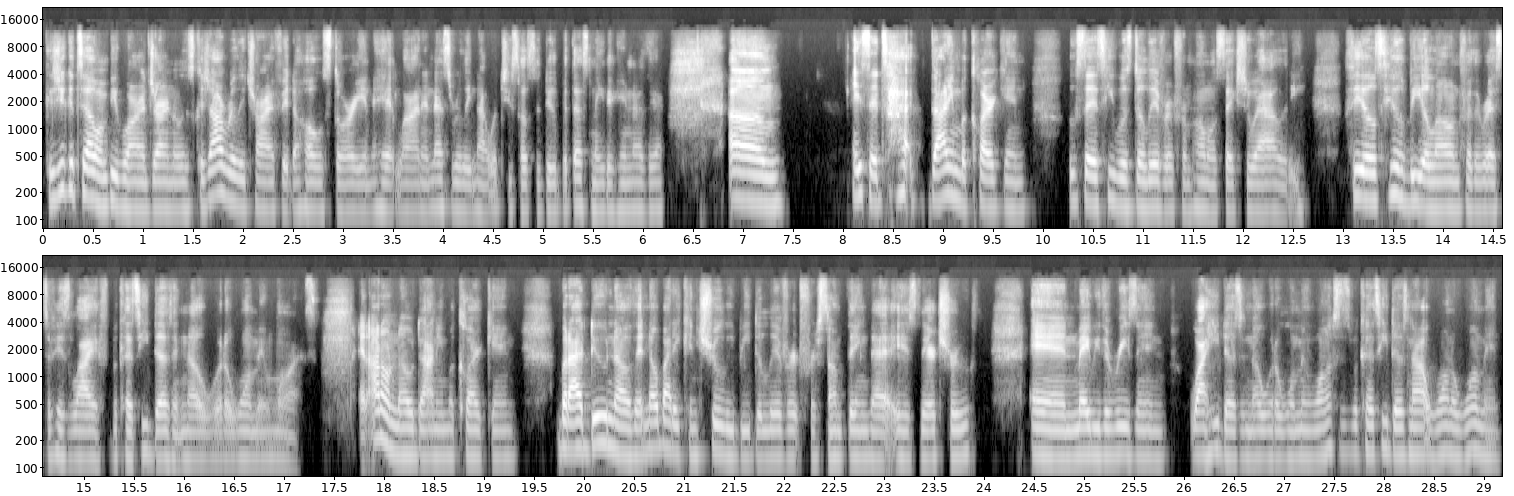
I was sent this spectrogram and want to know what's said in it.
because you could tell when people aren't journalists because y'all really try and fit the whole story in the headline, and that's really not what you're supposed to do. But that's neither here nor there. Um, he said Donnie McClurkin who says he was delivered from homosexuality, feels he'll be alone for the rest of his life because he doesn't know what a woman wants. And I don't know Donnie McClurkin, but I do know that nobody can truly be delivered for something that is their truth. And maybe the reason why he doesn't know what a woman wants is because he does not want a woman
